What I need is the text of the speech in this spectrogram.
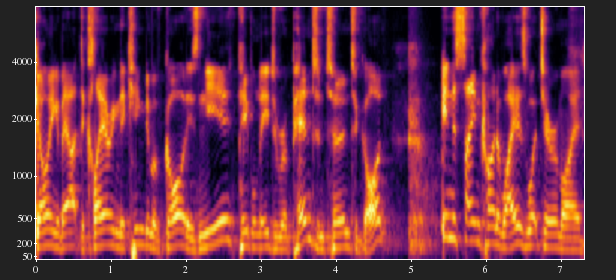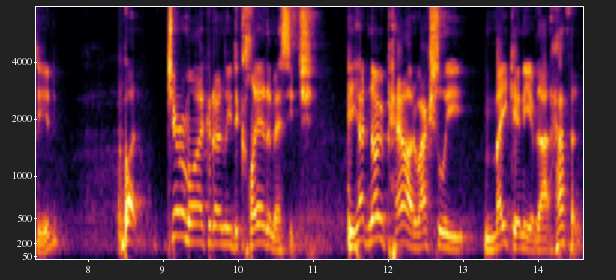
going about declaring the kingdom of God is near. People need to repent and turn to God in the same kind of way as what Jeremiah did. But Jeremiah could only declare the message, he had no power to actually make any of that happen,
